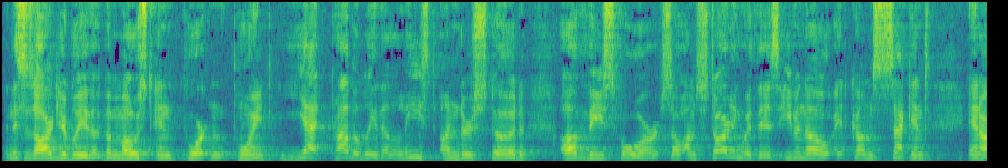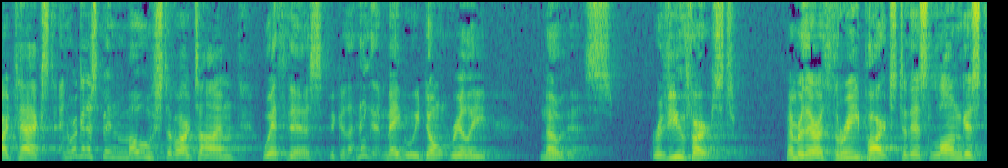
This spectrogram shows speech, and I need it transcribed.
And this is arguably the, the, most important point, yet probably the least understood of these four. So I'm starting with this, even though it comes second in our text. And we're going to spend most of our time with this because I think that maybe we don't really know this. Review first. Remember, there are three parts to this longest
